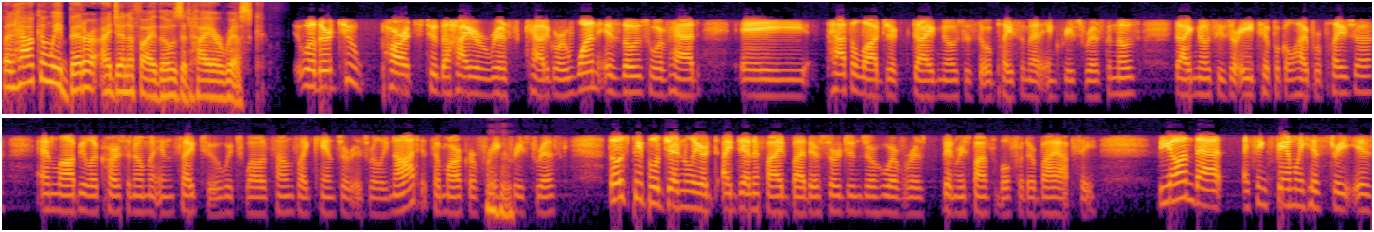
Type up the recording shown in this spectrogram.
but how can we better identify those at higher risk? Well, there are two parts to the higher risk category. One is those who have had a pathologic diagnosis that would place them at increased risk, and those diagnoses are atypical hyperplasia and lobular carcinoma in situ, which, while it sounds like cancer, is really not. It's a marker for mm-hmm. increased risk. Those people generally are identified by their surgeons or whoever has been responsible for their biopsy. Beyond that, I think family history is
